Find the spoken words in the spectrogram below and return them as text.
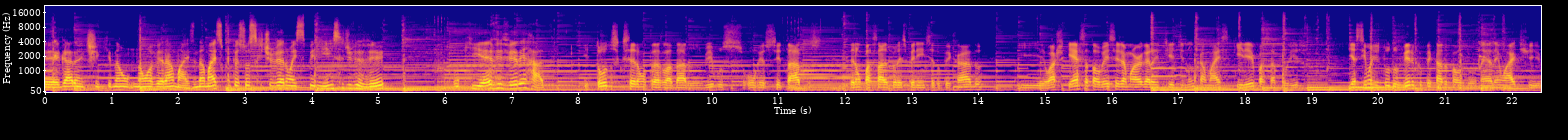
é, garantir que não, não haverá mais. Ainda mais com pessoas que tiveram a experiência de viver o que é viver errado. E todos que serão trasladados vivos ou ressuscitados terão passado pela experiência do pecado. E eu acho que essa talvez seja a maior garantia de nunca mais querer passar por isso. E acima de tudo, ver o que o pecado causou. Né? Ellen White,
